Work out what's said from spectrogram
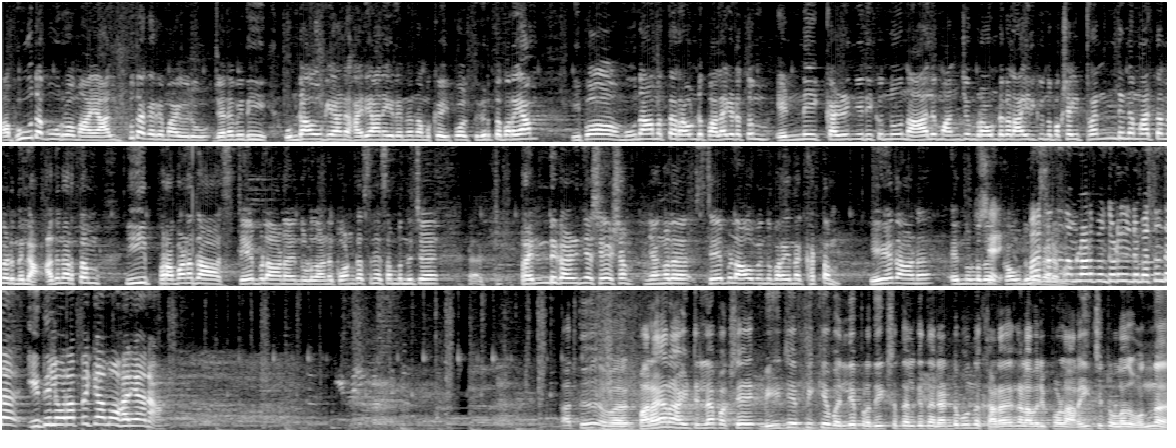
അഭൂതപൂർവമായ അത്ഭുതകരമായ ഒരു ജനവിധി ഉണ്ടാവുകയാണ് ഹരിയാനയിൽ എന്ന് നമുക്ക് ഇപ്പോൾ തീർത്ത് പറയാം. ഇപ്പോ മൂന്നാമത്തെ റൗണ്ട് പലയിടത്തും എണ്ണി കഴിഞ്ഞിരിക്കുന്നു. നാലും അഞ്ചും റൗണ്ടുകളായിരിക്കുന്നു. പക്ഷെ ഈ ട്രെൻഡിന് മാറ്റം വരുന്നില്ല. അതിനർത്ഥം ഈ പ്രവണത സ്റ്റേബിൾ ആണ് എന്നുള്ളതാണ്. കോൺഗ്രസിനെ സംബന്ധിച്ച് ട്രെൻഡ് കഴിഞ്ഞ ശേഷം ഞങ്ങൾ സ്റ്റേബിൾ ആവും എന്ന് പറയുന്ന ഘട്ടം ഏതാണ് എന്നുള്ളത് കൗതുകകരം നമ്മളോടൊപ്പം തുടരുന്നുണ്ട്. ബസന്ത് ഇതിൽ ഉറപ്പിക്കാമോ ഹരിയാന? അത് പറയാറായിട്ടില്ല പക്ഷേ ബി ജെ പിക്ക് വലിയ പ്രതീക്ഷ നൽകുന്ന രണ്ട് മൂന്ന് ഘടകങ്ങൾ അവരിപ്പോൾ അറിയിച്ചിട്ടുള്ളത്. ഒന്ന്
